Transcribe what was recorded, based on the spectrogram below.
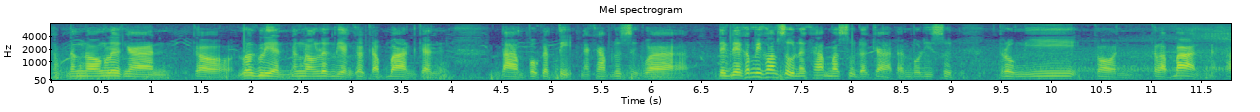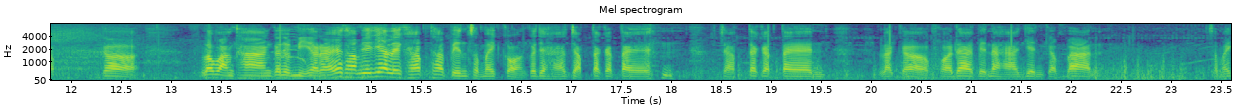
ครับน้องๆเลิกงานก็เลิกเรียนน้องๆเลิกเรียนก็กลับบ้านกันตามปกตินะครับ รู้สึกว่า เด็กๆเขามีความสุขนะครับ มาสูดอากาศอันบริสุทธิ์ตรงนี้ก่อนกลับบ้านนะครับ ก็ระหว่างทางก็จะมีอะไรให้ทำเยอะแยะเลยครับ ถ้าเป็นสมัยก่อนก็จะหาจับตะกะแตน จับตะกะแตน แล้วก็พอได้เป็นอาหารเย็นกลับบ้าน สมัย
